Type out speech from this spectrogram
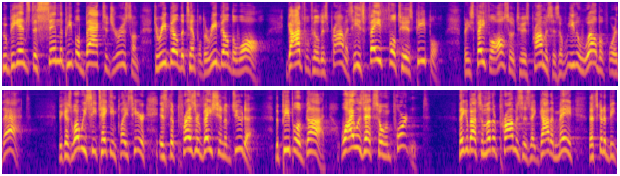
who begins to send the people back to Jerusalem to rebuild the temple, to rebuild the wall. God fulfilled his promise. He's faithful to his people, but he's faithful also to his promises of even well before that. Because what we see taking place here is the preservation of Judah, the people of God. Why was that so important? Think about some other promises that God had made that's going to be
